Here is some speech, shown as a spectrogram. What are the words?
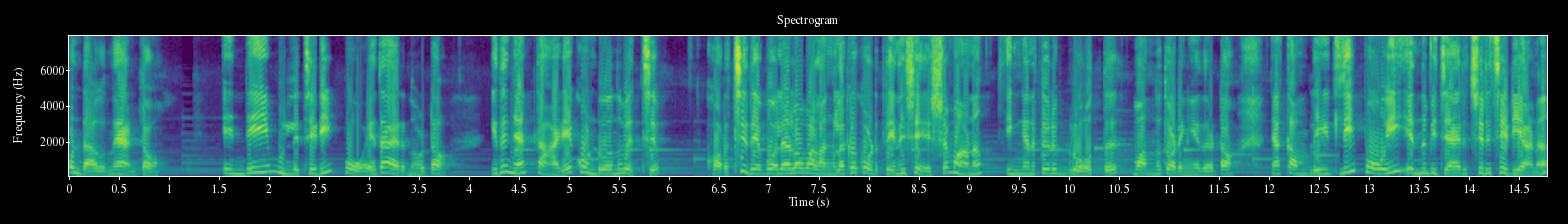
ഉണ്ടാകുന്നതാണ് കേട്ടോ. എന്റെ ഈ മുല്ലച്ചെടി പോയതായിരുന്നു കേട്ടോ. ഇത് ഞാൻ താഴെ കൊണ്ടുവന്ന് വെച്ച് കുറച്ച് ഇതേപോലെയുള്ള വളങ്ങളൊക്കെ കൊടുത്തതിന് ശേഷമാണ് ഇങ്ങനത്തെ ഒരു ഗ്രോത്ത് വന്നു തുടങ്ങിയത് കേട്ടോ. ഞാൻ കംപ്ലീറ്റ്ലി പോയി എന്ന് വിചാരിച്ചൊരു ചെടിയാണ്.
